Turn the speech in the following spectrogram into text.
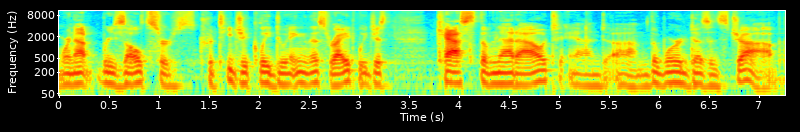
We're not results or strategically doing this right. We just cast the net out, and um, the word does its job.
